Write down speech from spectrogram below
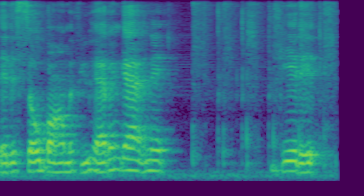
That is so bomb. If you haven't gotten it, get it.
